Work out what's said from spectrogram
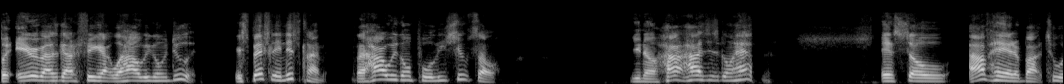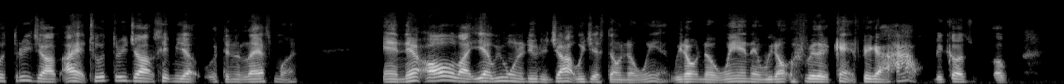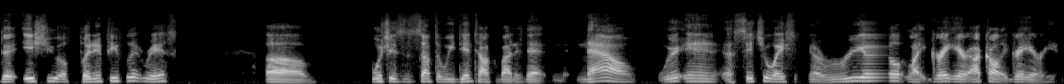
but everybody's got to figure out well how are we going to do it, especially in this climate. Like how are we going to pull these shoots off? You know, how how's this gonna happen? And so I've had about two or three jobs. I had two or three jobs hit me up within the last month. And they're all like, yeah, we want to do the job. We just don't know when. We don't know when, and we don't really can't figure out how because of the issue of putting people at risk. Um, which is something we didn't talk about is that now we're in a situation, a real like gray area. I call it gray area,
